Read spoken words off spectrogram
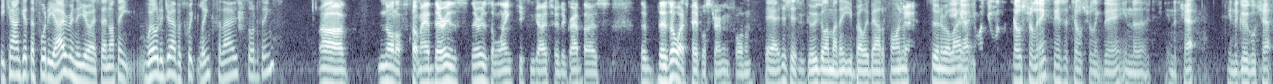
he can't get the footy over in the US. And I think, Will, did you have a quick link for those sort of things? Uh, not off the top of my head. There is there is a link you can go to to grab those. The, there's always people streaming for them. Yeah, just just Google them. I think you'll probably be able to find them sooner or There you, later. you, want, you want the Telstra link? There's a Telstra link there in the in the chat, in the Google chat.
